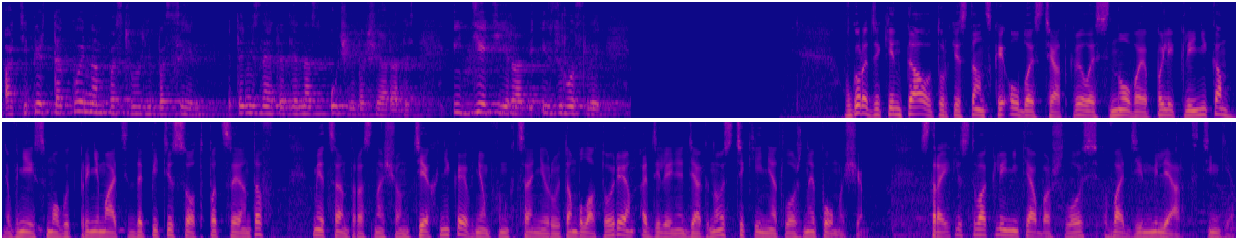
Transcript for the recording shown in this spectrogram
А теперь такой нам построили бассейн. Это, не знаю, это для нас очень большая радость. И дети рады, и взрослые. В городе Кинтау Туркестанской области открылась новая поликлиника. В ней смогут принимать до 500 пациентов. Медцентр оснащен техникой. В нем функционирует амбулатория, отделение диагностики и неотложной помощи. Строительство клиники обошлось в 1 миллиард тенге.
